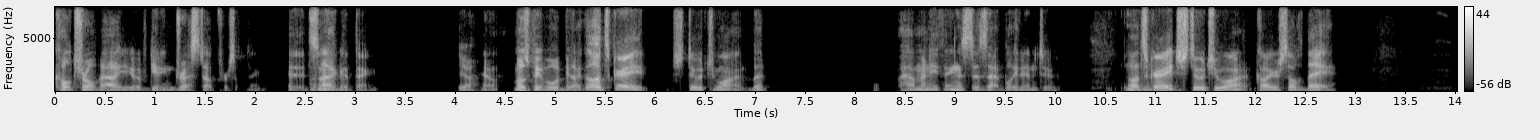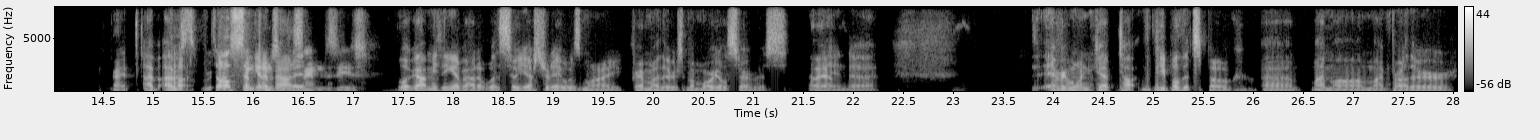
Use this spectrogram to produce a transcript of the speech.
cultural value of getting dressed up for something. It- It's not uh-huh. a good thing. Yeah. you know, most people would be like, "Oh, it's great, just do what you want," but how many things does that bleed into? Oh, it's Mhm. great, just do what you want. Call yourself they. Right. I, I was, It's I all was thinking symptoms about of it. same disease. what got me thinking about it was so yesterday was my grandmother's memorial service Oh yeah. and uh everyone kept talking the people that spoke uh, my mom my brother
